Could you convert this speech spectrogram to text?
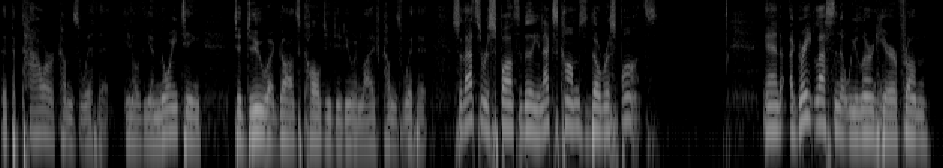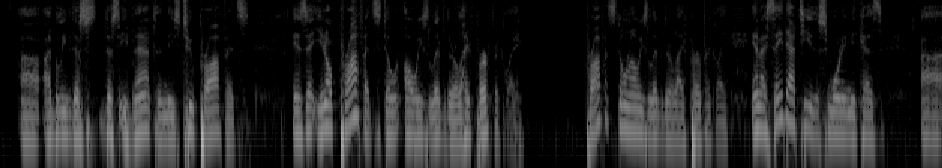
that the power comes with it. You know, the anointing to do what God's called you to do in life comes with it. So that's the responsibility. Next comes the response. And a great lesson that we learn here from, uh, I believe, this, this event and these two prophets is that, you know, prophets don't always live their life perfectly. Prophets don't always live their life perfectly. And I say that to you this morning because uh,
